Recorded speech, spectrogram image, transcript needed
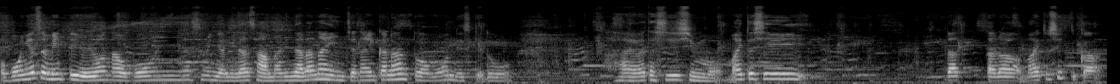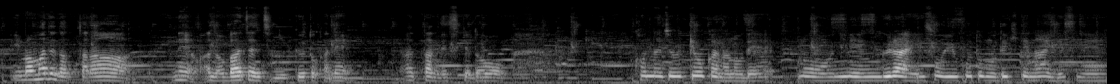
お盆休みっていうようなお盆休みには皆さんあまりならないんじゃないかなとは思うんですけど、はい、私自身も毎年だったら毎年っていうか今までだったらねあのばあちゃん家に行くとかねあったんですけどこんな状況下なのでもう2年ぐらいそういうこともできてないですね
